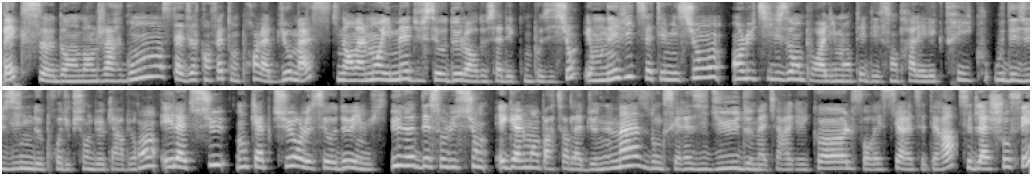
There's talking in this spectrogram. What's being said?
BEX dans, dans le jargon, c'est-à-dire qu'en fait on prend la biomasse qui normalement émet du CO2 lors de sa décomposition et on évite cette émission en l'utilisant pour alimenter des centrales électriques ou des usines de production de biocarburants et là-dessus on capture le CO2 émis. Une autre des solutions également à partir de la biomasse, donc ces résidus de matières agricoles, forestières, etc., c'est de la chauffer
